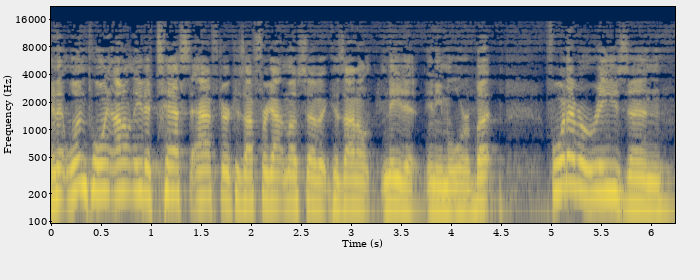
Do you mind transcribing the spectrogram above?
And at one point, I don't need a test after because I forgot most of it because I don't need it anymore. But for whatever reason,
